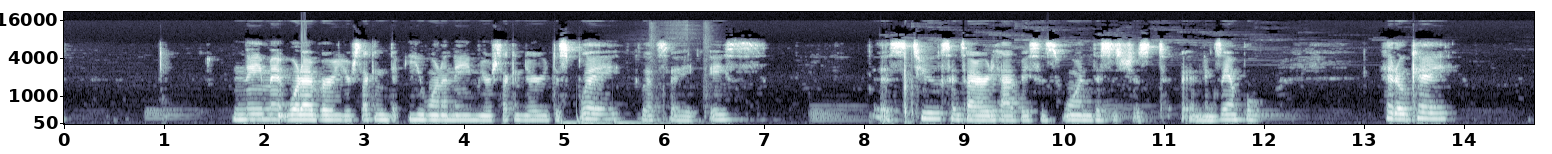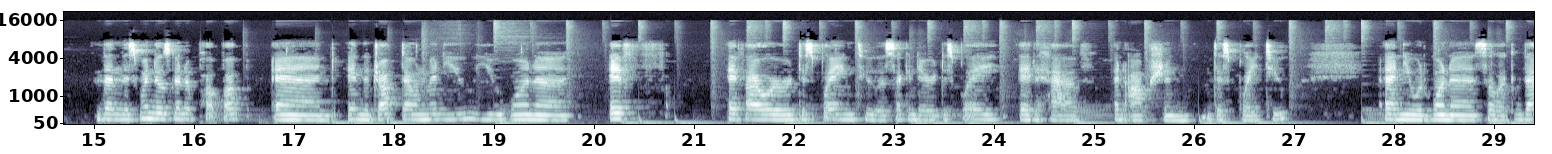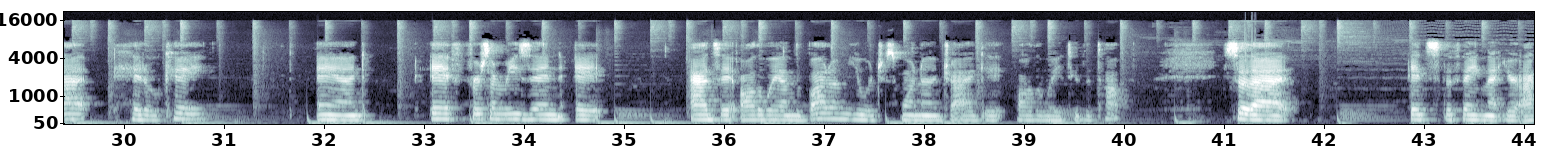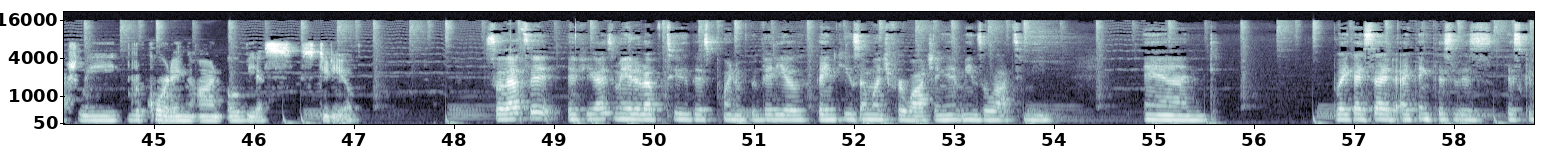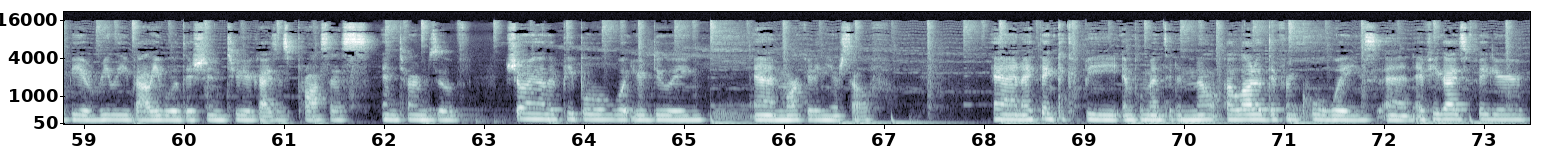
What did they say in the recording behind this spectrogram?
Name it whatever your second you want to name your secondary display. Let's say ACE S2. Since I already have ACES 1, this is just an example. Hit OK. Then this window is going to pop up and in the drop down menu you want to if if I were displaying to a secondary display, it'd have an option display to. And you would want to select that, hit OK. And if for some reason it adds it all the way on the bottom, you would just want to drag it all the way to the top so that it's the thing that you're actually recording on OBS Studio. So that's it. If you guys made it up to this point of the video, thank you so much for watching. It means a lot to me. And like I said, I think this is this could be a really valuable addition to your guys' process in terms of showing other people what you're doing and marketing yourself. And I think it could be implemented in a lot of different cool ways. And if you guys figure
